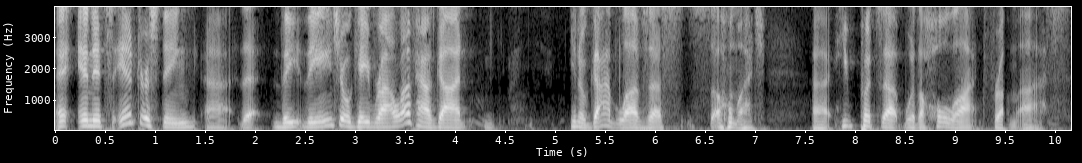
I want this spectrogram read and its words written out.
And, it's interesting uh, that the, the angel Gabriel, I love how God, you know, God loves us so much. Uh, he puts up with a whole lot from us.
